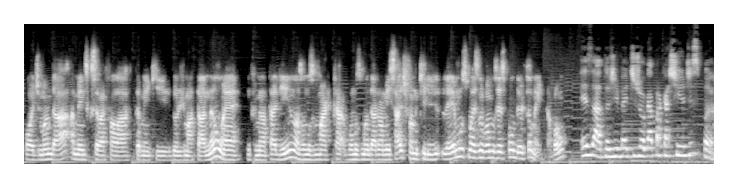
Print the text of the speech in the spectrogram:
pode mandar, a menos que você vai falar também que Dor de Matar não é um filme natalino, nós vamos marcar, vamos mandar uma mensagem falando que lemos, mas não vamos responder também, tá bom? Exato, a gente vai te jogar pra caixinha de spam.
